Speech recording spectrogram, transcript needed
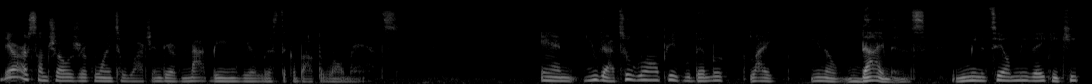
there are some shows you're going to watch and they're not being realistic about the romance. And you got two grown people that look like, you know, diamonds. You mean to tell me they can keep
